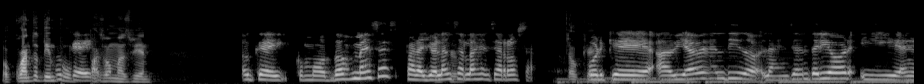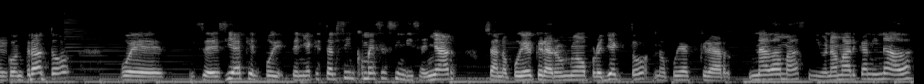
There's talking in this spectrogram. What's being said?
¿O cuánto tiempo pasó más bien? Ok, como dos meses para yo lanzar la agencia rosa. Porque había vendido la agencia anterior y en el contrato, pues se decía que tenía que estar cinco meses sin diseñar, o sea, no podía crear un nuevo proyecto, no podía crear nada más, ni una marca ni nada.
